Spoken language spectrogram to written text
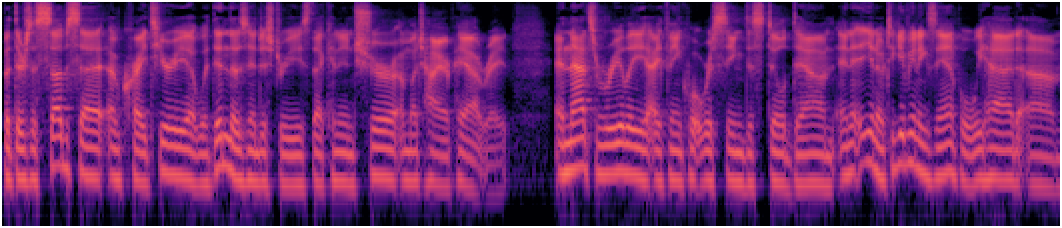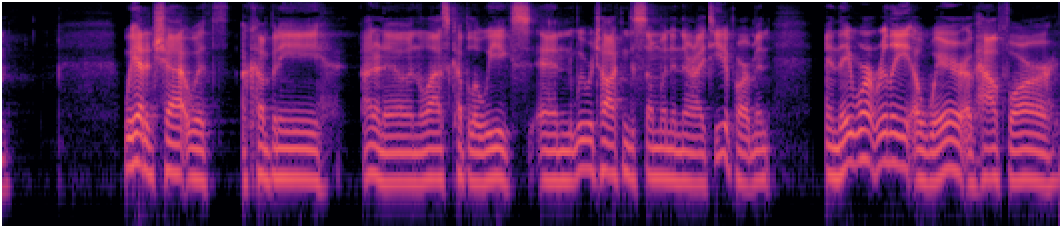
but there's a subset of criteria within those industries that can ensure a much higher payout rate. And that's really, I think, what we're seeing distilled down. And, you know, to give you an example, we had, um, we had a chat with a company i don't know in the last couple of weeks and we were talking to someone in their it department and they weren't really aware of how far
